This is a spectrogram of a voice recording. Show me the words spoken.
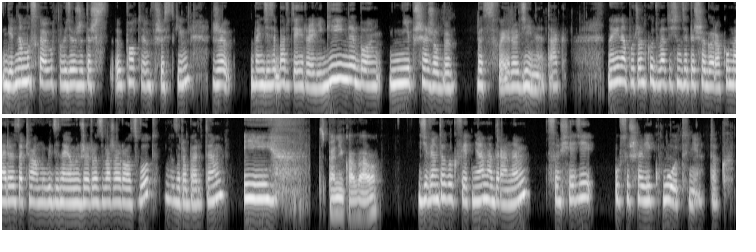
jednemu z kolegów powiedział, że też po tym wszystkim, że będzie bardziej religijny, bo nie przeżyłby bez swojej rodziny, tak? No i na początku 2001 roku Mary zaczęła mówić znajomym, że rozważa rozwód z Robertem i Spanikował. 9 kwietnia nad ranem sąsiedzi usłyszeli kłótnie. Tak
